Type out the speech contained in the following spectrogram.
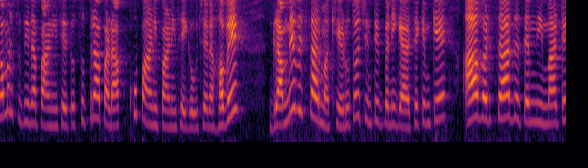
કમર સુધીના પાણી છે. તો સુત્રાપાડા આખું પાણી પાણી થઈ ગયું છે અને હવે ગ્રામ્ય વિસ્તારમાં ખેડૂતો ચિંતિત બની ગયા છે, કેમ આ વરસાદ તેમની માટે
